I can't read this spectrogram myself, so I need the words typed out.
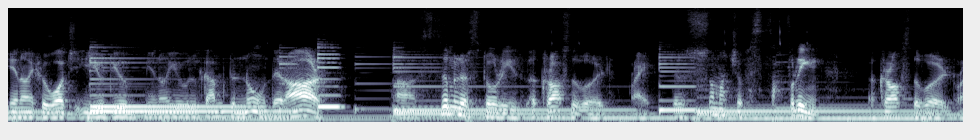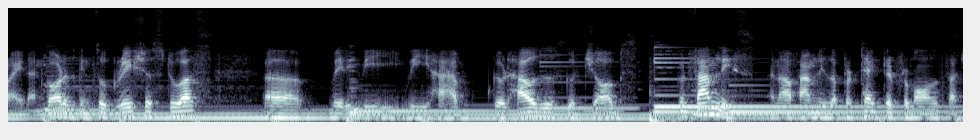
You know, if you watch YouTube, you know you will come to know there are uh, similar stories across the world. Right? There's so much of suffering across the world, right? And God has been so gracious to us. Uh, where we, we have good houses, good jobs, good families, and our families are protected from all such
